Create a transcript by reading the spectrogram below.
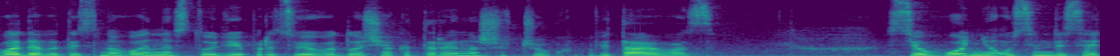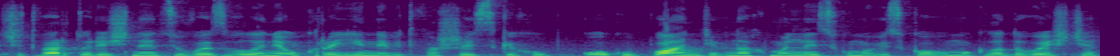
Ви дивитесь новини. В студії працює ведуча Катерина Шевчук. Вітаю вас. Сьогодні, у 74-ту річницю визволення України від фашистських окупантів на Хмельницькому військовому кладовищі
